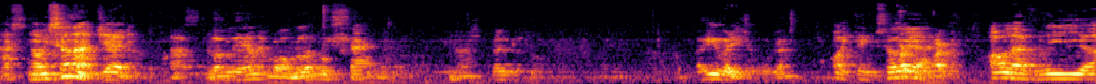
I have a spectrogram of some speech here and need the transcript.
That's nice, isn't it, Jed? That's lovely, isn't it, Bob? Lovely set. That's beautiful. Are you ready to order? I think so, yeah. I'll have the. Uh,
